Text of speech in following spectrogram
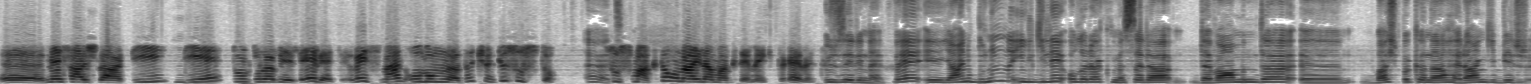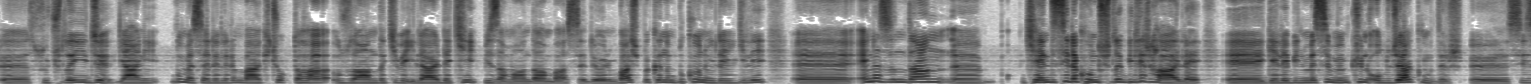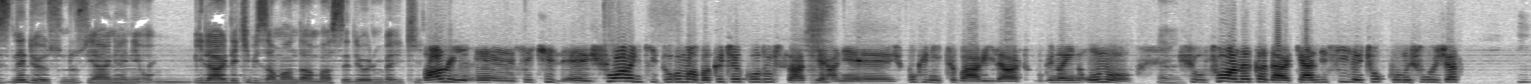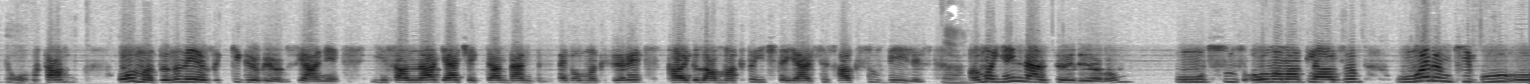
e, mesajlar değil diye durdurabildi. Evet resmen olumladı çünkü sustu. Evet. Susmak da onaylamak demektir. Evet. Üzerine ve e, yani bununla ilgili olarak mesela devamında e, başbakana herhangi bir e, suçlayıcı yani bu meselelerin belki çok daha uzağındaki ve ilerideki bir zamandan bahsediyorum. Başbakanın bu konuyla ilgili e, en azından e, kendisiyle konuşulabilir hale e, gelebilmesi mümkün olacak mıdır? E, siz ne diyorsunuz? Yani hani ilerideki bir zamandan bahsediyorum belki. Vallahi e, Seçil e, şu anki duruma bakacak olursak yani e, bugün itibariyle artık bugün ayın 10'u evet. şu, şu ana kadar kendisiyle çok konuşulacak ortam olmadığını ne yazık ki görüyoruz. Yani insanlar gerçekten ben olmak üzere kaygılanmakta hiç de yersiz haksız değiliz. Evet. Ama yeniden söylüyorum umutsuz olmamak lazım. Umarım ki bu e,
